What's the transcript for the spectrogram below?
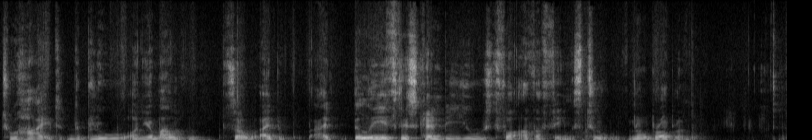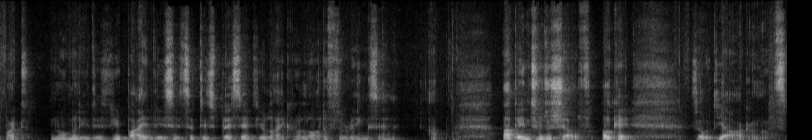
to hide the blue on your mountain so I, I believe this can be used for other things too no problem but normally if you buy this it's a display set you like a lot of the rings and up up into the shelf. Okay so the argonauts.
